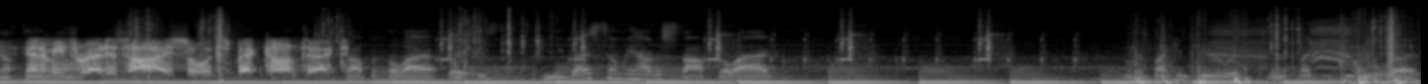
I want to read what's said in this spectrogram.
nothing Enemy threat is high, so expect contact. Stop with the lag. Wait, is, can you guys tell me how to stop the lag? What if my computer was? What if my computer was good?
